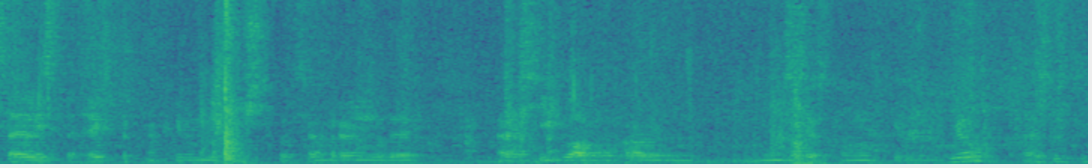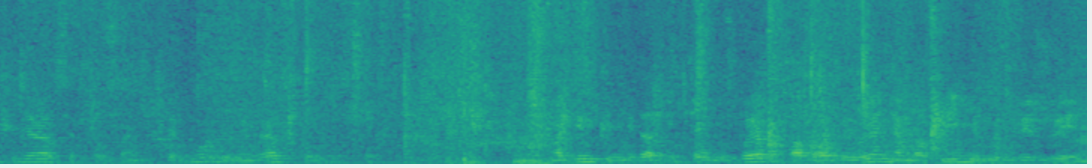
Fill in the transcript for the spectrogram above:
специалиста экспертно-криминалистического центра МВД России Главного управления Министерства внутренних дел Российской Федерации по Санкт-Петербургу, Ленинградской области. Один кандидат в ЛДПР подал заявление об отмене выдвижения.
